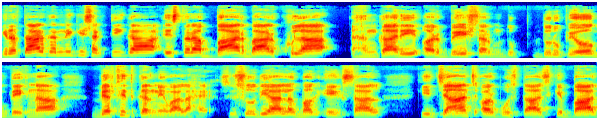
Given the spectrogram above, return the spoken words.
गिरफ़्तार करने की शक्ति का इस तरह बार बार खुला अहंकारी और बेशर्म दुरुपयोग देखना व्यथित करने वाला है। सिसोदिया लगभग एक साल की जाँच और पूछताछ के बाद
